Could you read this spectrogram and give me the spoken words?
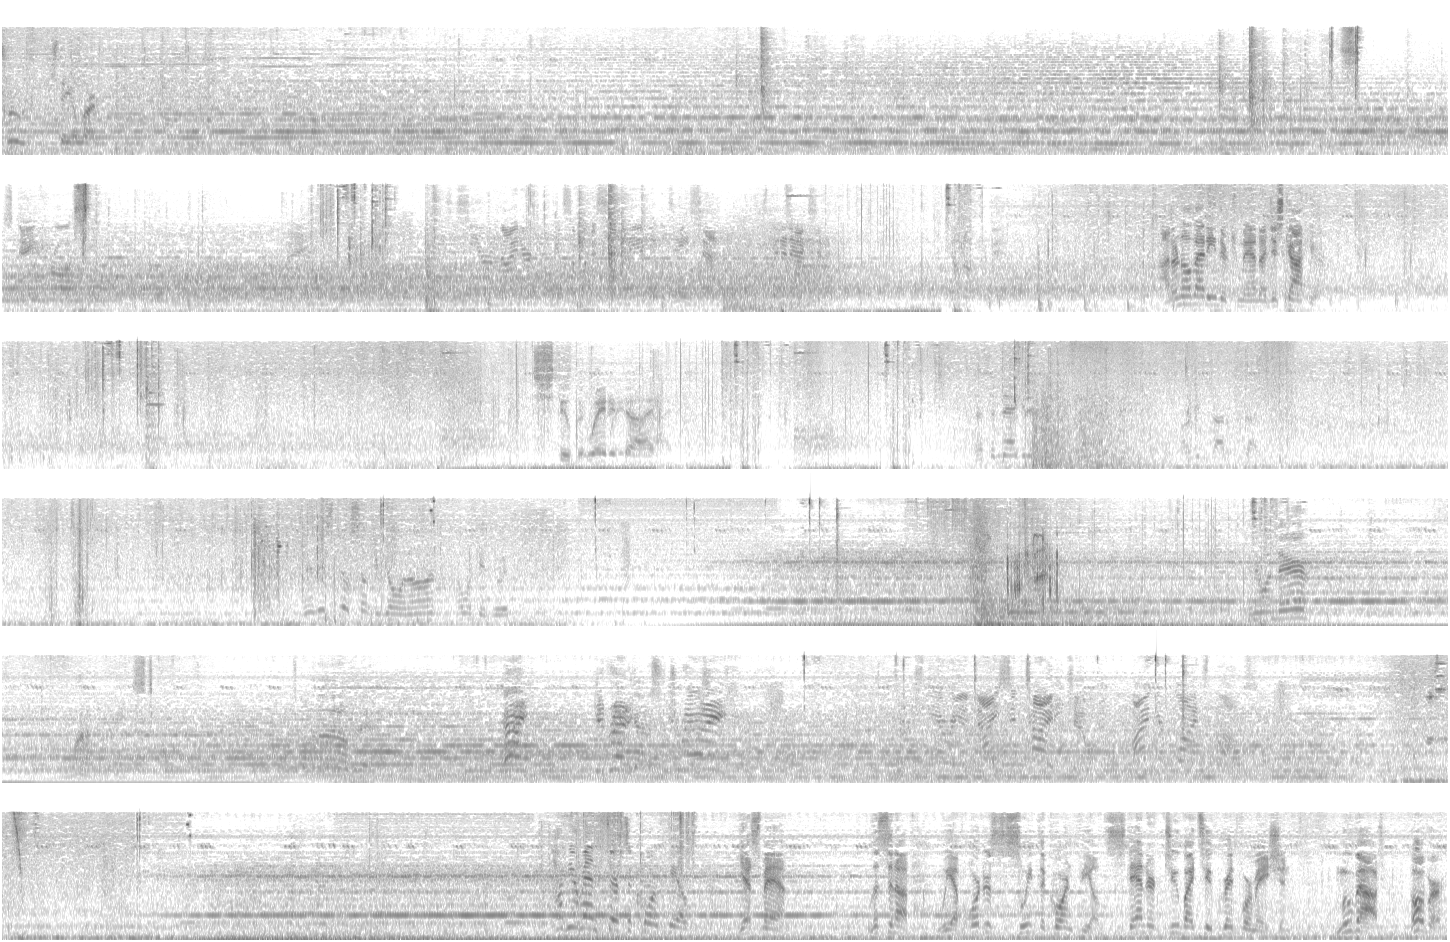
Don't know, Command. I don't know that either, Command. I just got here. Stupid way to die. That's a negative. Target's out of sight. Man, there's still something going on. I'll look into it. Sweep the cornfield. Standard 2x2 grid formation. Move out. Over.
